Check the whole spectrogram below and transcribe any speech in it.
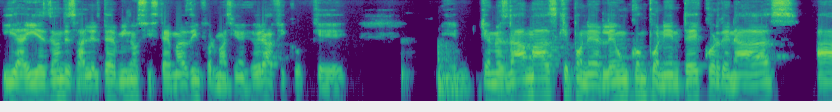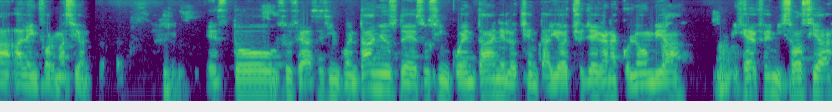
Y ahí es donde sale el término sistemas de información geográfico, que eh, que no es nada más que ponerle un componente de coordenadas a, la información. Esto sucede hace 50 años, de esos 50 en el 88 llegan a Colombia mi jefe, mi socia,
